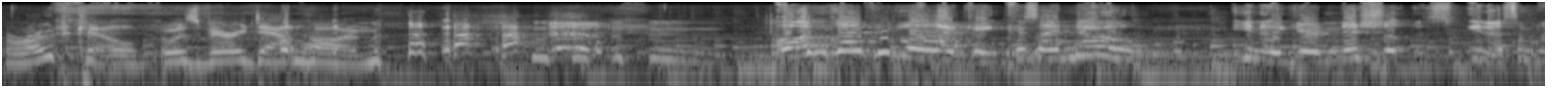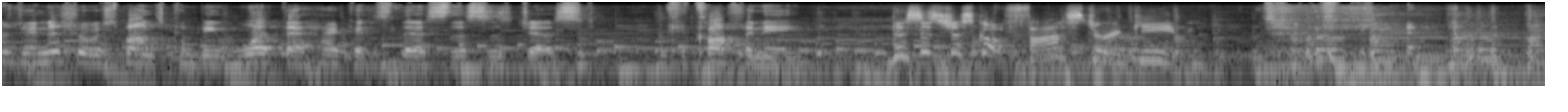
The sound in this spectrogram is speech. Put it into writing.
roadkill. It was very down home. Well, I'm glad people are liking because I know, you know, your initial, you know, sometimes your initial response can be, "What the heck is this? This is just cacophony." this has just got faster again. Yeah,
